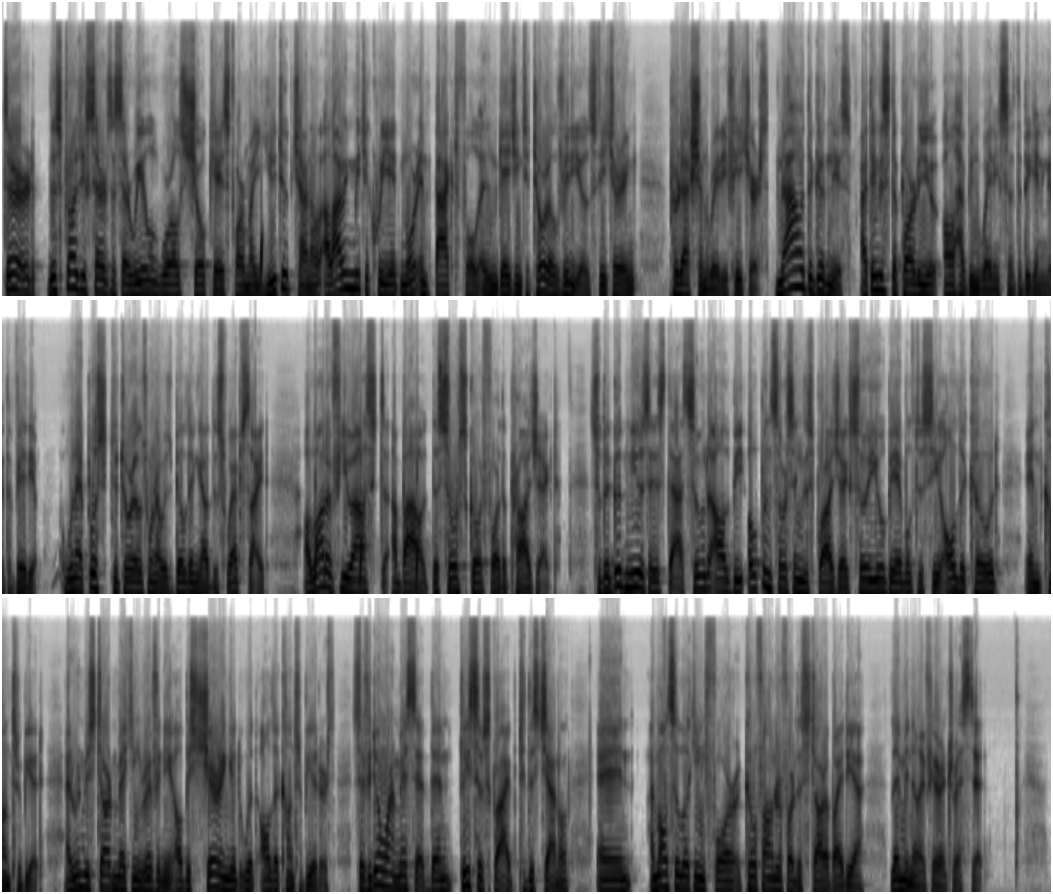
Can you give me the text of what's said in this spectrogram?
Third, this project serves as a real-world showcase for my YouTube channel, allowing me to create more impactful and engaging tutorial videos featuring production-ready features. Now the good news. I think this is the part you all have been waiting since the beginning of the video. When I posted tutorials when I was building out this website, a lot of you asked about the source code for the project. So the good news is that soon I'll be open sourcing this project so you'll be able to see all the code and contribute. And when we start making revenue, I'll be sharing it with all the contributors. So if you don't want to miss it, then please subscribe to this channel. And I'm also looking for co-founder for the startup idea. Let me know if you're interested.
